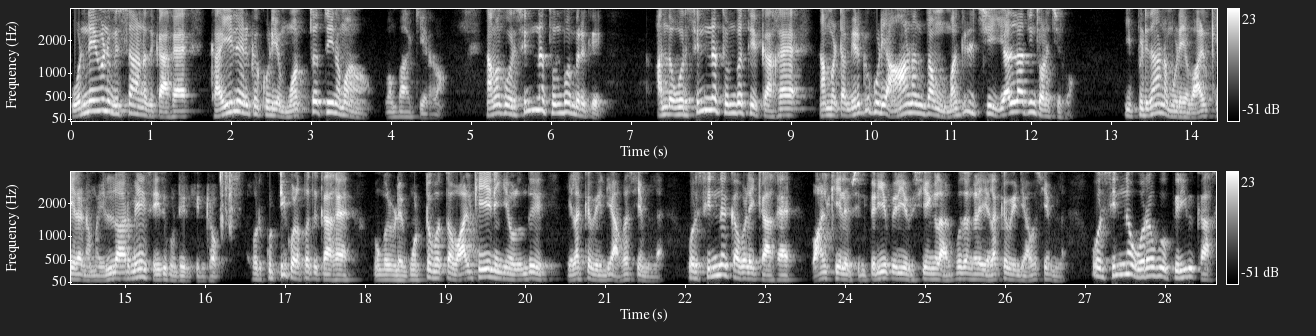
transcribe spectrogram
ஒன்றே ஒன்று மிஸ் ஆனதுக்காக கையில் இருக்கக்கூடிய மொத்தத்தையும் நம்ம வம்பாக்கிடுறோம். நமக்கு ஒரு சின்ன துன்பம் இருக்குது அந்த ஒரு சின்ன துன்பத்திற்காக நம்மகிட்ட இருக்கக்கூடிய ஆனந்தம் மகிழ்ச்சி எல்லாத்தையும் தொலைச்சிருவோம். இப்படிதான் நம்முடைய வாழ்க்கையில் நம்ம எல்லாருமே செய்து கொண்டிருக்கின்றோம். ஒரு குட்டி குழப்பத்துக்காக உங்களுடைய ஒட்டுமொத்த வாழ்க்கையே நீங்கள் வந்து இழக்க வேண்டிய அவசியம் இல்லை ஒரு சின்ன கவலைக்காக வாழ்க்கையில் சில பெரிய பெரிய விஷயங்கள் அற்புதங்களை இழக்க வேண்டிய அவசியம் இல்லை ஒரு சின்ன உறவு பிரிவுக்காக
